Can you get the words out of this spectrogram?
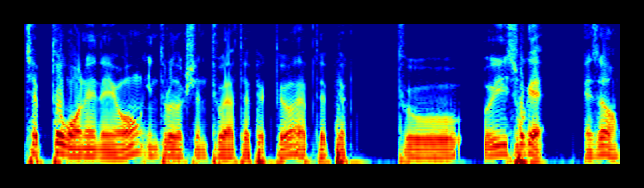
챕터 1의 내용 Introduction to After Effects, After Effects의 소개에서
